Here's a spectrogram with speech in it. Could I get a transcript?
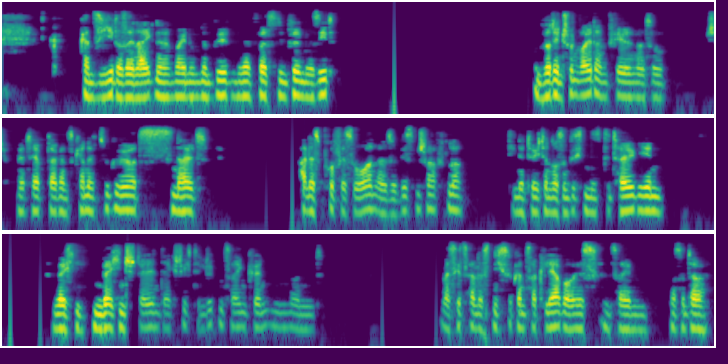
kann sich jeder seine eigene Meinung dann bilden, wenn er den Film da sieht. Und würde ihn schon weiterempfehlen. Also ich habe mir hab da ganz gerne zugehört. Es sind halt alles Professoren, also Wissenschaftler, die natürlich dann noch so ein bisschen ins Detail gehen, an welchen, in welchen Stellen der Geschichte Lücken zeigen könnten und was jetzt alles nicht so ganz erklärbar ist in seinem, was er da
